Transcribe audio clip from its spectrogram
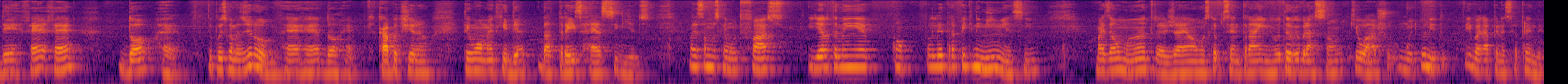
De, Ré, Ré, Dó, Ré. Depois começa de novo. Ré, Ré, Dó, Ré. Acaba tirando. Tem um momento que dá três Rés seguidos. Mas essa música é muito fácil. E ela também é com a letra pequenininha, assim mas é um mantra, já é uma música para você entrar em outra vibração que eu acho muito bonito e vale a pena se aprender.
